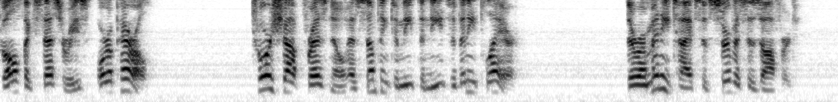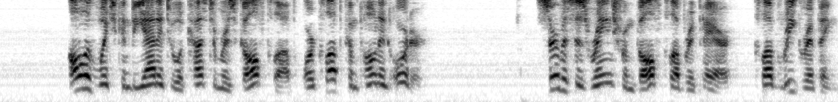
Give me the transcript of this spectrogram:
golf accessories, or apparel, Tour Shop Fresno has something to meet the needs of any player. There are many types of services offered, all of which can be added to a customer's golf club or club component order. Services range from golf club repair, club regripping,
